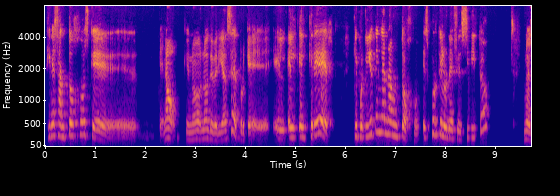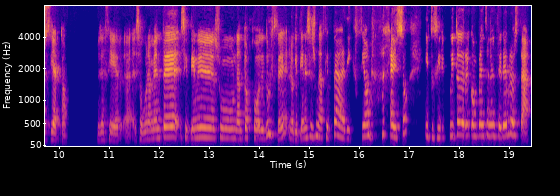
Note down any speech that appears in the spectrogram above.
tienes antojos que, no, que no, no deberían ser, porque el, el, creer que porque yo tenga un antojo es porque lo necesito, no es cierto. Es decir, eh, seguramente si tienes un antojo de dulce, lo que tienes es una cierta adicción a eso y tu circuito de recompensa en el cerebro está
